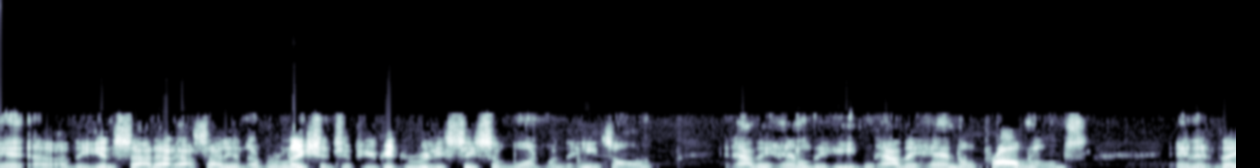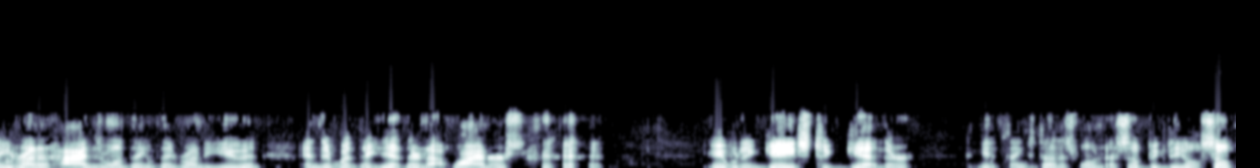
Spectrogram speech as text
uh, of the inside out, outside in of relationships, you get to really see someone when the heat's on and how they handle the heat and how they handle problems. And if they run and hide is one thing. If they run to you and and they're, but they yet they're not whiners, you're able to engage together to get things done. That's one. That's a big deal. So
